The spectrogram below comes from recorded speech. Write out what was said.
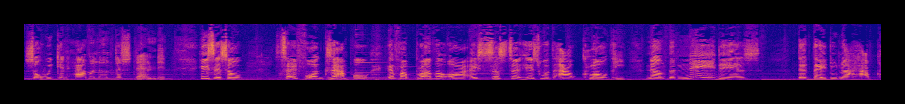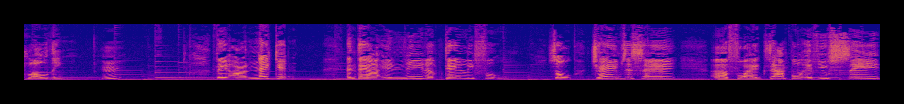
so we can have an understanding. He says, so say for example, if a brother or a sister is without clothing. Now the need is that they do not have clothing. Hmm? They are naked and they are in need of daily food. So James is saying, uh, for example, if you see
